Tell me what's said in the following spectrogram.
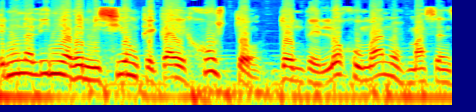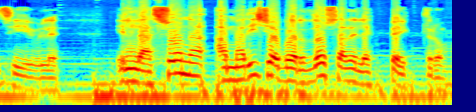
en una línea de emisión que cae justo donde el ojo humano es más sensible, en la zona amarilla verdosa del espectro.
